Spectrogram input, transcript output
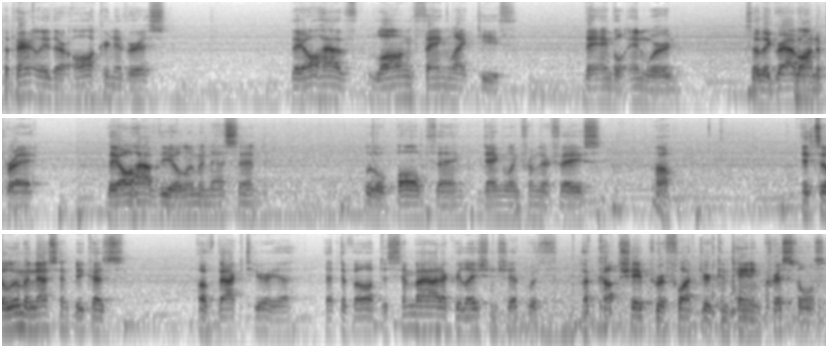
Apparently they're all carnivorous. They all have long fang-like teeth. They angle inward, so they grab onto prey. They all have the illuminescent little bulb thing dangling from their face. Oh, it's illuminescent because of bacteria that developed a symbiotic relationship with a cup-shaped reflector containing crystals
